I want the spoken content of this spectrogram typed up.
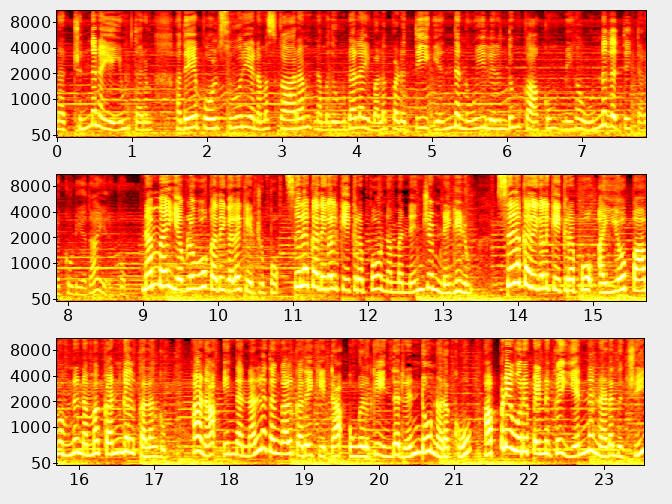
நற்சிந்தனையையும் தரும். அதேபோல் சூரிய நமஸ்காரம் நமது உடலை வளப்படுத்தி எந்த நோயிலிருந்தும் காக்கும் மிக உன்னதத்தை தரக்கூடியதா இருக்கும். நம்ம எவ்வளவோ கதைகளை கேட்டிருப்போம். சில கதைகள் கேட்குறப்போ நம்ம நெஞ்சம் நெகிழும். சில கதைகள் கேட்குறப்போ ஐயோ பாவம்னு நம்ம கண்கள் கலங்கும். ஆனா இந்த நல்லதங்கால் கதை கேட்டா உங்களுக்கு இந்த ரெண்டும் நடக்கும். அப்படி ஒரு பெண்ணுக்கு என்ன நடந்துச்சு?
